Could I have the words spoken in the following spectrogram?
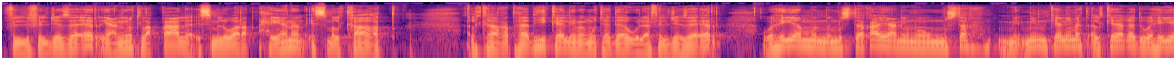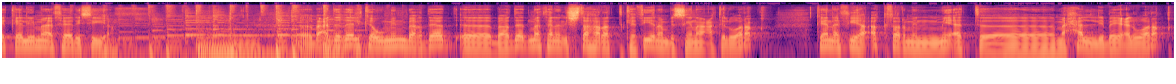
في الجزائر. يعني يطلق على اسم الورق أحيانا اسم الكاغط. الكاغط. هذه كلمة متداولة في الجزائر وهي من مستقى يعني من كلمة الكاغد وهي كلمة فارسية. بعد ذلك ومن بغداد بغداد مثلا اشتهرت كثيرا بصناعة الورق. كان فيها أكثر من مئة محل لبيع الورق.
